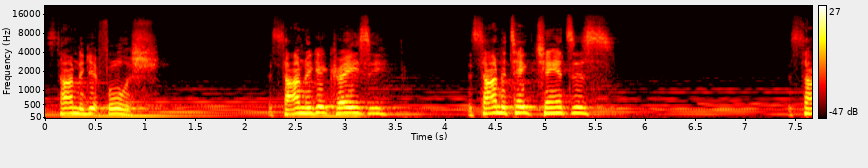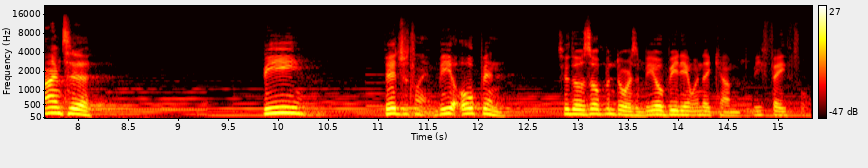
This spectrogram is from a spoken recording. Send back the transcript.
It's time to get foolish. It's time to get crazy. It's time to take chances. It's time to be vigilant, be open to those open doors, and be obedient when they come. Be faithful.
